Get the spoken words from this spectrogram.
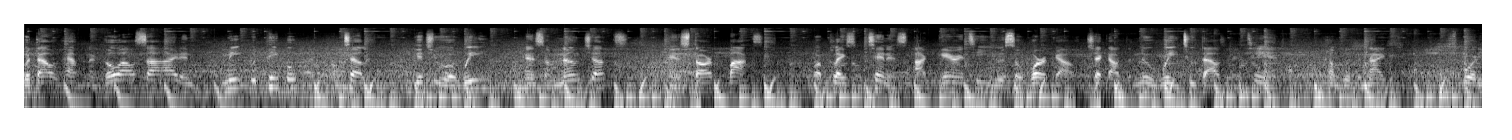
without having to go outside and meet with people, I'm telling you, get you a Wii and some nunchucks and start boxing or play some tennis. I guarantee you it's a workout. Check out the new Wii 2010. Comes with the nice sporty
